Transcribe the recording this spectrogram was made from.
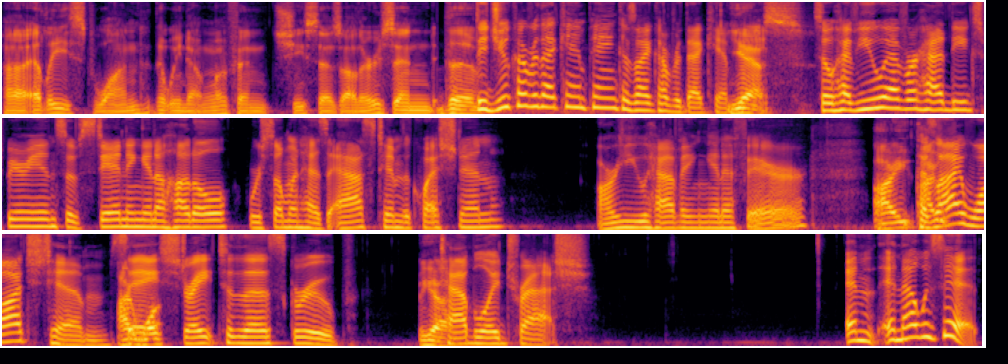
uh, at least one that we know of, and she says others. And the did you cover that campaign? Because I covered that campaign. Yes. So have you ever had the experience of standing in a huddle where someone has asked him the question, "Are you having an affair?" I because I, I, watched him say wa- straight to this group, yeah. "Tabloid trash," and and that was it.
